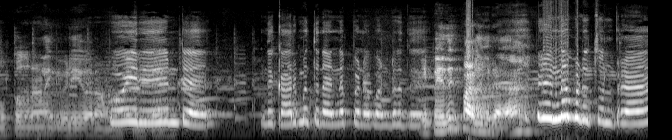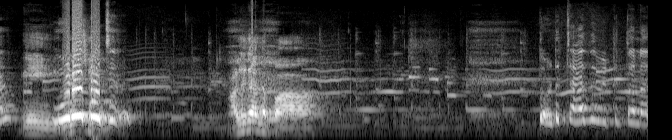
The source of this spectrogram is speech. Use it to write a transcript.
முப்பது நாளைக்கு வெளியே வராம போயிருன்ட்டு இந்த கருமத்தை நான் என்ன பண்ண பண்றது? இப்ப எதுக்குப்பா அழுகுற? என்ன பண்ண சொல்ற? ஏய் முடி போச்சு. அழுகாதப்பா. தொடச்சாத விட்டு தொலை.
